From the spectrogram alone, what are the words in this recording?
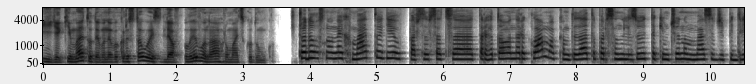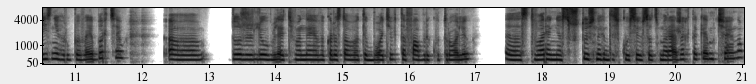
і які методи вони використовують для впливу на громадську думку? Щодо основних методів, перш за все, це таргетована реклама. Кандидати персоналізують таким чином меседжі під різні групи виборців. Е, Дуже люблять вони використовувати ботів та фабрику тролів, е, створення штучних дискусій в соцмережах таким чином.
